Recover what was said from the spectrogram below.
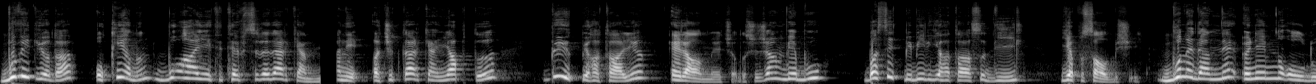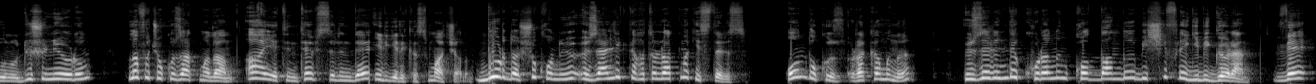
Bu videoda okuyanın bu ayeti tefsir ederken yani açıklarken yaptığı büyük bir hatayı ele almaya çalışacağım ve bu basit bir bilgi hatası değil, yapısal bir şey. Bu nedenle önemli olduğunu düşünüyorum. Lafı çok uzatmadan ayetin tefsirinde ilgili kısmı açalım. Burada şu konuyu özellikle hatırlatmak isteriz. 19 rakamını üzerinde Kur'an'ın kodlandığı bir şifre gibi gören ve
